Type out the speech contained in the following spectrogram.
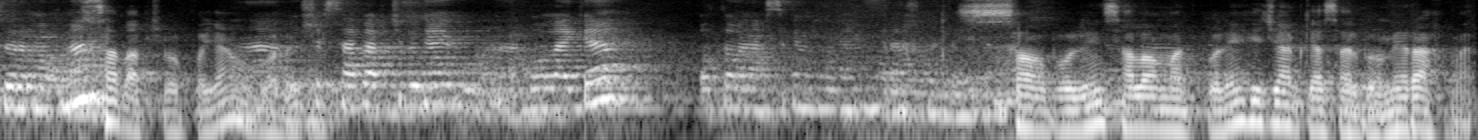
so'ramabman sababchi bo'lib qolgan u Ha, bolaga. o'sha sababchi bo'lgan e, bolaga ota onasiga men rahmat. Aytaman sog' bo'ling salomat bo'ling hech ham kasal bo'lmang rahmat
